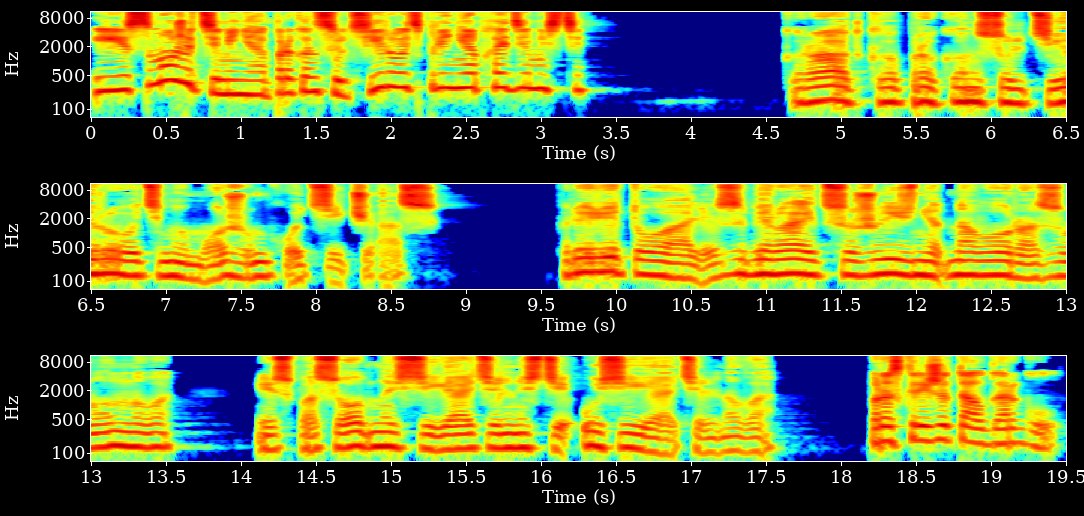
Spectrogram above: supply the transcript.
И сможете меня проконсультировать при необходимости?» «Кратко проконсультировать мы можем хоть сейчас. При ритуале забирается жизнь одного разумного и способность сиятельности у сиятельного», — проскрежетал Горгул.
